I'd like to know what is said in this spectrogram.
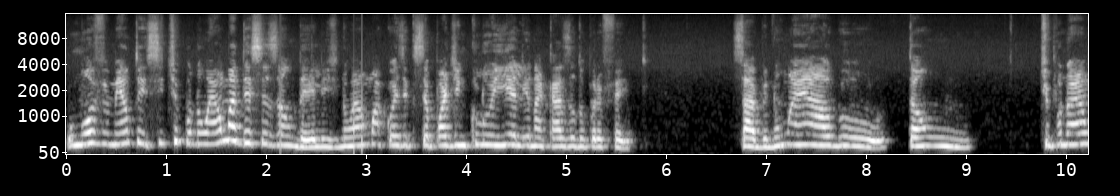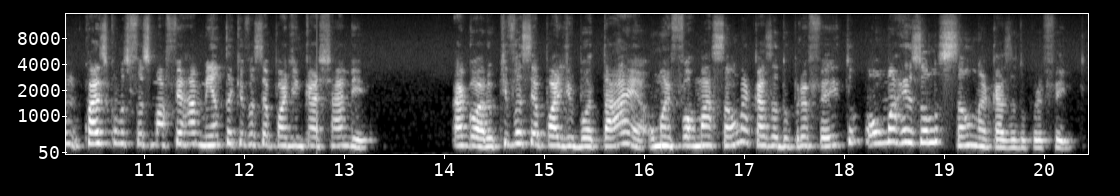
o movimento em si, tipo, não é uma decisão deles, não é uma coisa que você pode incluir ali na casa do prefeito. Sabe? Não é algo tão. Tipo, não é quase como se fosse uma ferramenta que você pode encaixar ali. Agora, o que você pode botar é uma informação na casa do prefeito ou uma resolução na casa do prefeito.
